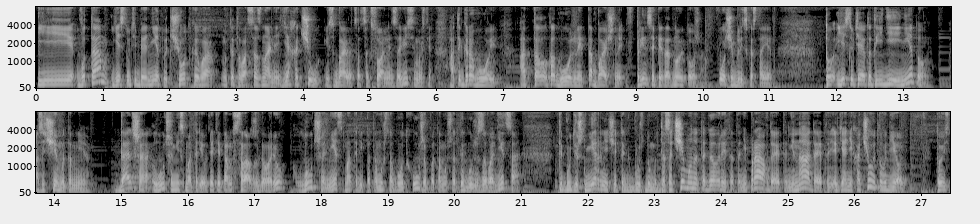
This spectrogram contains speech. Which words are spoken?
И вот там, если у тебя нет четкого вот этого осознания, я хочу избавиться от сексуальной зависимости, от игровой, от алкогольной, табачной, в принципе это одно и то же, очень близко стоят, то если у тебя вот этой идеи нету, а зачем это мне? Дальше лучше не смотри. Вот я тебе прям сразу говорю, лучше не смотри, потому что будет хуже, потому что ты будешь заводиться, ты будешь нервничать, ты будешь думать, да зачем он это говорит, это неправда, это не надо, это, я не хочу этого делать. То есть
